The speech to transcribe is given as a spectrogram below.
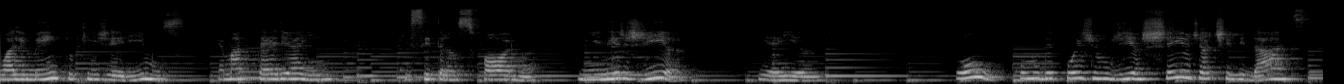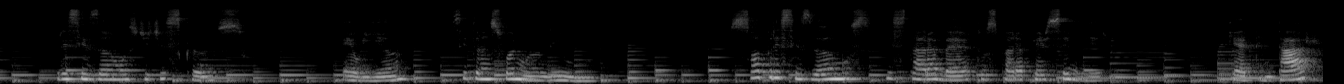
O alimento que ingerimos é matéria yin, que se transforma em energia, que é yang. Ou como depois de um dia cheio de atividades, precisamos de descanso. É o Yang se transformando em Yin. Só precisamos estar abertos para perceber. Quer tentar?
